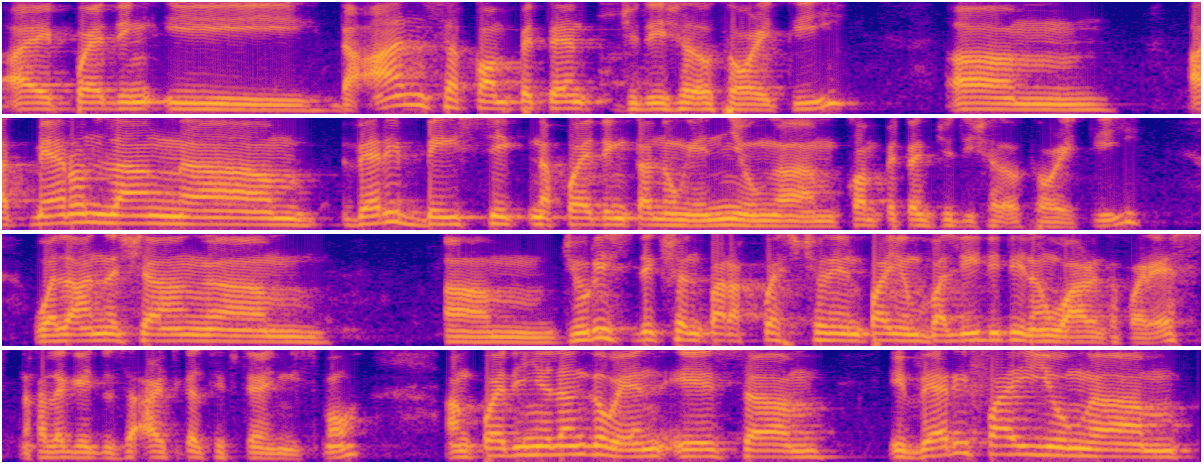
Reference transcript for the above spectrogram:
ay pwedeng idaan sa competent judicial authority um, at meron lang um, very basic na pwedeng tanungin yung um, competent judicial authority. Wala na siyang um, um, jurisdiction para questionin pa yung validity ng warrant of arrest. Nakalagay doon sa Article 59 mismo. Ang pwede niya lang gawin is um, i-verify yung, um,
